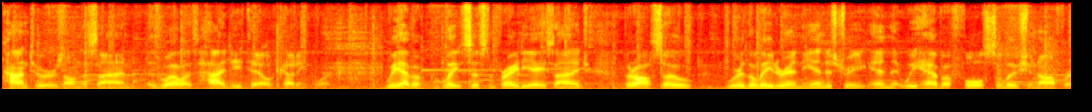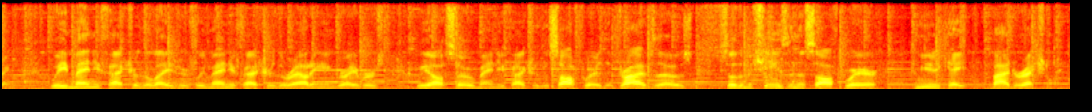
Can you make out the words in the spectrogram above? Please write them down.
contours on the sign as well as high detailed cutting work. We have a complete system for ADA signage, but also we're the leader in the industry in that we have a full solution offering. We manufacture the lasers, we manufacture the routing engravers, we also manufacture the software that drives those, so the machines and the software communicate bidirectionally.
